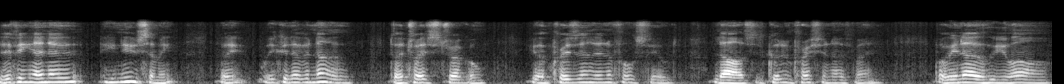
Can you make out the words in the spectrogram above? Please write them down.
As if he I know he knew something we, we could never know. Don't try to struggle. You're imprisoned in a force field. Laughs. is a good impression, Earthman. But we know who you are.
